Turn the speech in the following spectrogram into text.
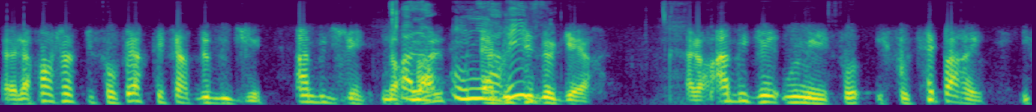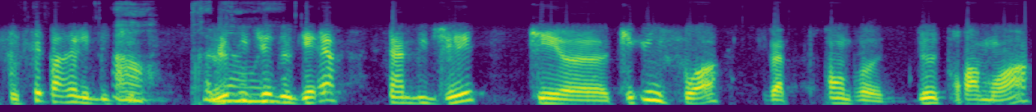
la première chose qu'il faut faire, c'est faire deux budgets. Un budget normal et un budget de guerre. Alors un budget, oui, mais il faut, il faut séparer. Il faut séparer les budgets. Ah, le budget de guerre, c'est un budget qui est, qui est une fois prendre deux, trois mois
